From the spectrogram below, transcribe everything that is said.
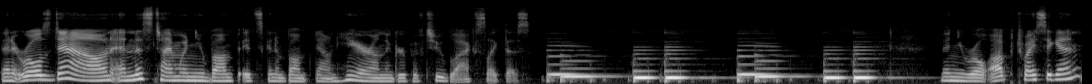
Then it rolls down, and this time when you bump, it's going to bump down here on the group of two blacks like this. Then you roll up twice again.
